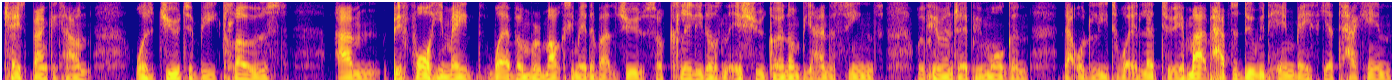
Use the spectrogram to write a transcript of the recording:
Chase bank account was due to be closed um, before he made whatever remarks he made about the Jews. So clearly there was an issue going on behind the scenes with him and JP Morgan that would lead to what it led to. It might have to do with him basically attacking,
